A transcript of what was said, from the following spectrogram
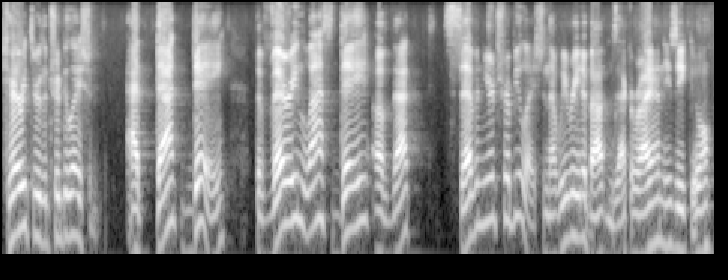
Carried through the tribulation. At that day, the very last day of that seven year tribulation that we read about in Zechariah and Ezekiel,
